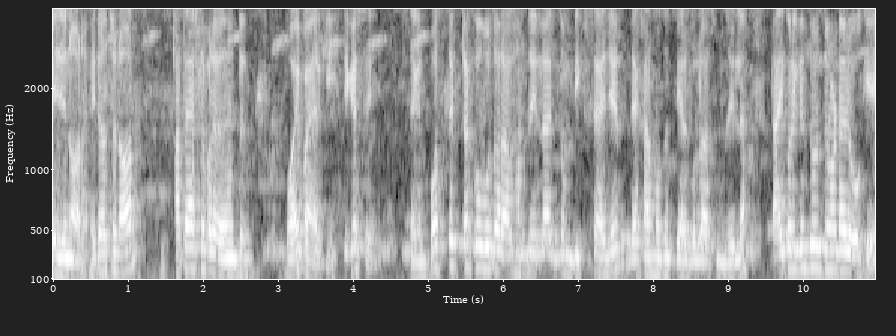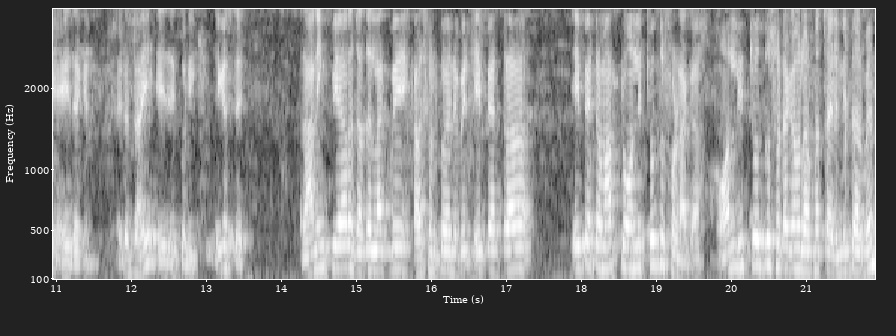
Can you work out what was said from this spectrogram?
এই যে নর, এটা হচ্ছে নর। খাঁচায় আসলে পরে ভয় পায় আর কি, ঠিক আছে? দেখেন, প্রত্যেকটা কবুতর আলহামদুলিল্লাহ একদম বিগ সাইজের দেখার মতন পেয়ারগুলো আলহামদুলিল্লাহ। ট্রাই করি কিন্তু দুটাই ওকে এই দেখেন, এটা ট্রাই এই যে করি, ঠিক আছে? রানিং পেয়ার যাদের লাগবে কালেকশন করে নেবেন। এই পেয়ারটা এই পেয়ারটা মাত্র অনলি চোদ্দোশো টাকা। অনলি চোদ্দোশো টাকা হলে আপনার চাইলে নিতে পারবেন।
